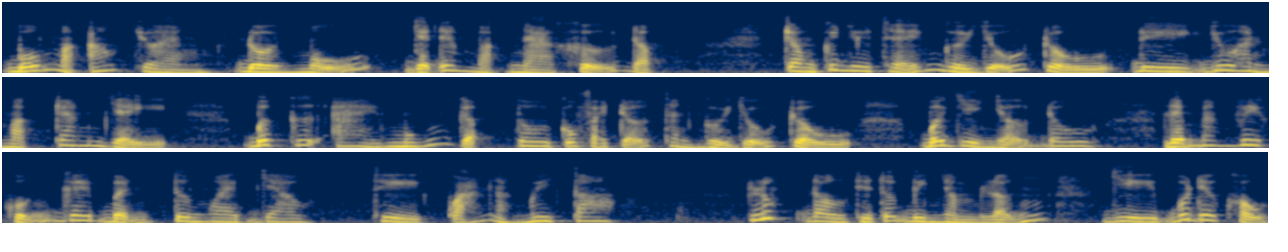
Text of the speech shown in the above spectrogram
Bố mặc áo choàng, đội mũ và đem mặt nạ khử độc. Trông cứ như thể người vũ trụ đi du hành mặt trăng vậy. Bất cứ ai muốn gặp tôi cũng phải trở thành người vũ trụ bởi vì nhỡ đâu lại mang vi khuẩn gây bệnh từ ngoài vào thì quả là nguy to. Lúc đầu thì tôi bị nhầm lẫn vì bố đeo khẩu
